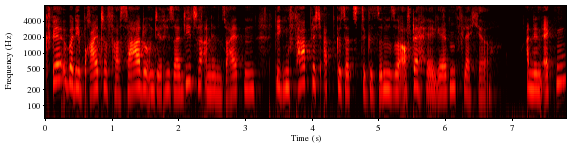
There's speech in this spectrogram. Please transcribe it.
Quer über die breite Fassade und die Risalite an den Seiten liegen farblich abgesetzte Gesimse auf der hellgelben Fläche. An den Ecken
